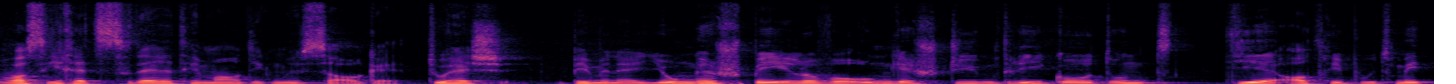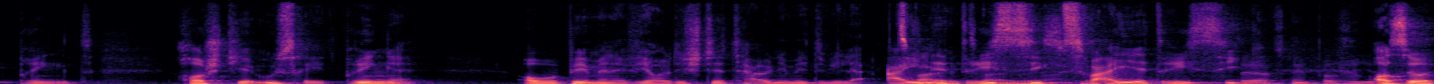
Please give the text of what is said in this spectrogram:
was ich jetzt zu dieser Thematik muss sagen, du hast bei einem jungen Spieler, der ungestüm reingeht und diese Attribute mitbringt, kannst du die Ausrede bringen. Aber bei einem, wie alt ist der Tauli mittlerweile? 31, 32. Darf nicht passieren. Also,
